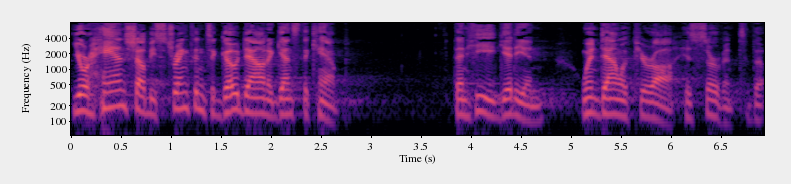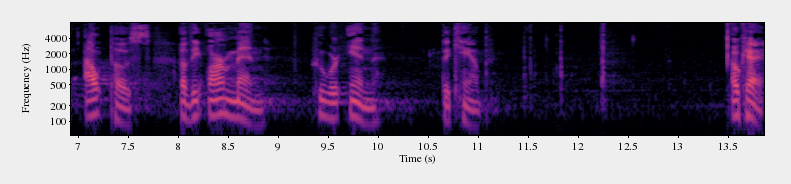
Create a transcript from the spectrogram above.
your hands shall be strengthened to go down against the camp. Then he, Gideon, went down with Purah, his servant, to the outpost of the armed men who were in the camp. Okay.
